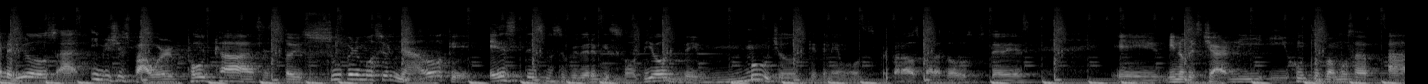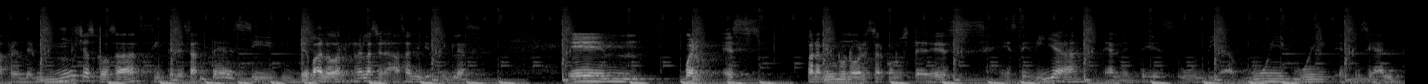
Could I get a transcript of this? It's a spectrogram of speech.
Bienvenidos a English is Power Podcast. Estoy súper emocionado que este es nuestro primer episodio de muchos que tenemos preparados para todos ustedes. Eh, mi nombre es Charlie y juntos vamos a, aprender muchas cosas interesantes y de valor relacionadas al idioma inglés. Em, bueno, es para mí un honor estar con ustedes este día. Realmente es un día muy, muy especial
